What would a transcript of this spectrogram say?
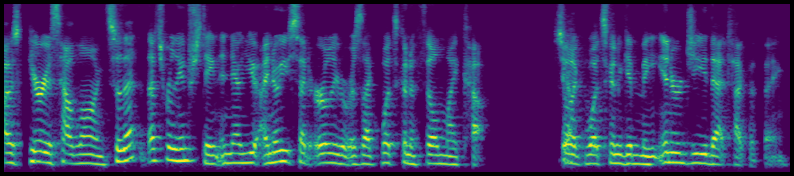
I was curious how long. So that that's really interesting. And now you I know you said earlier it was like what's going to fill my cup. So yeah. like what's going to give me energy, that type of thing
